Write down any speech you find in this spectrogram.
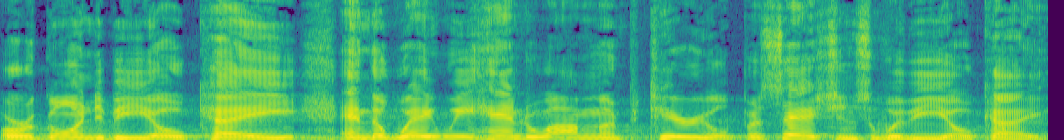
are going to be okay, and the way we handle our material possessions will be okay.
